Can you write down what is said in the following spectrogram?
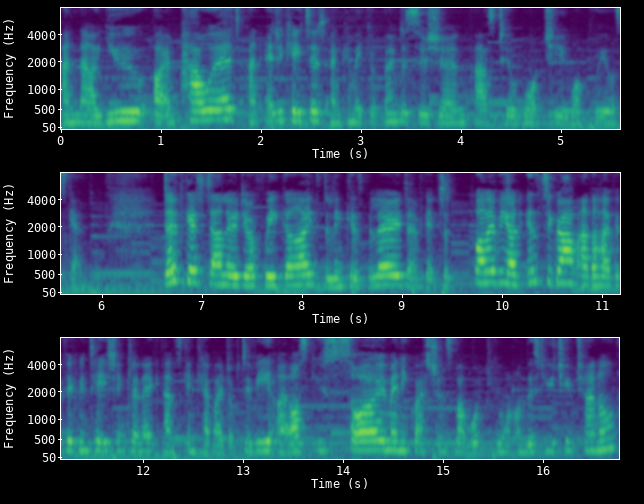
And now you are empowered and educated and can make your own decision as to what you want for your skin. Don't forget to download your free guide. The link is below. Don't forget to follow me on Instagram at the Hyperpigmentation Clinic and Skincare by Dr. V. I ask you so many questions about what you want on this YouTube channel.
